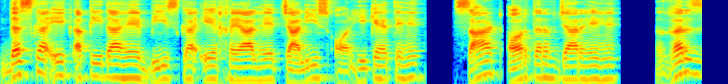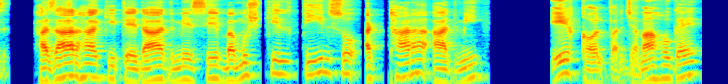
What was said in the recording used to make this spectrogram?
دس کا ایک عقیدہ ہے، بیس کا ایک خیال ہے، چالیس اور ہی کہتے ہیں، ساٹھ اور طرف جا رہے ہیں۔ غرض ہزارہ کی تعداد میں سے بمشکل تین سو اٹھارہ آدمی ایک قول پر جمع ہو گئے۔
